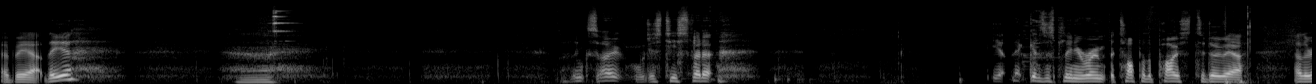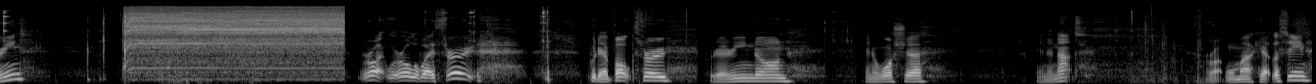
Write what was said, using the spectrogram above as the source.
about there. I think so. We'll just test fit it. Yep, that gives us plenty of room at the top of the post to do our other end. Right, we're all the way through. Put our bolt through, put our end on, and a washer, and a nut. Right, we'll mark out this end.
